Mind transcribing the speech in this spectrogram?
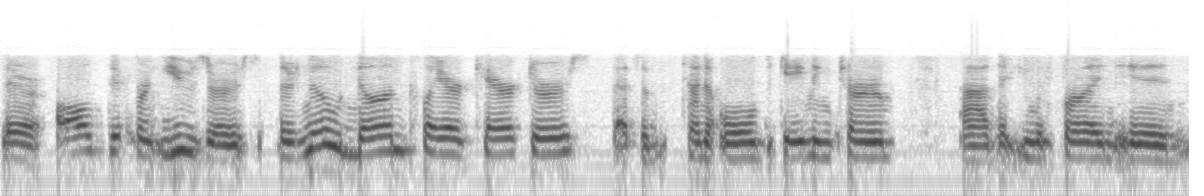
They're all different users. There's no non-player characters. That's a kind of old gaming term uh, that you would find in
